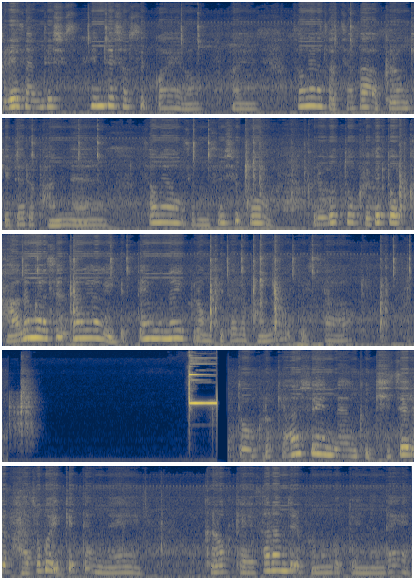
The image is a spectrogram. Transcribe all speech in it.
그래서 힘드시, 힘드셨을 거예요. 네. 성향 자체가 그런 기대를 받는 성향 지금 쓰시고 그리고 또 그게 또 가능하신 성향이기 때문에 그런 기대를 받는 것도 있어요. 또 그렇게 할 수 있는 그 기질을 가지고 있기 때문에 그렇게 사람들이 보는 것도 있는데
